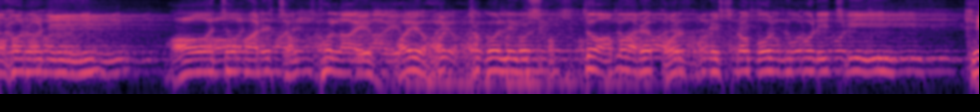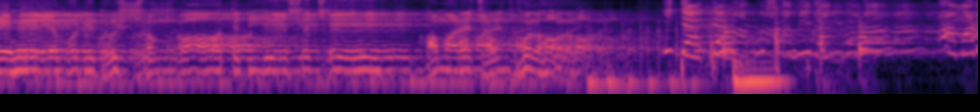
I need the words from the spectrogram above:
মহারানী আজ আমার চম্ফলায় হয় হট্টগোলের শব্দ আমার কর্ণে শ্রবণ করেছি। কে এমন দুঃসংবাদ নিয়ে এসেছে আমার চম্ফলায় এই দেখো না স্বামী দেখো না আমার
